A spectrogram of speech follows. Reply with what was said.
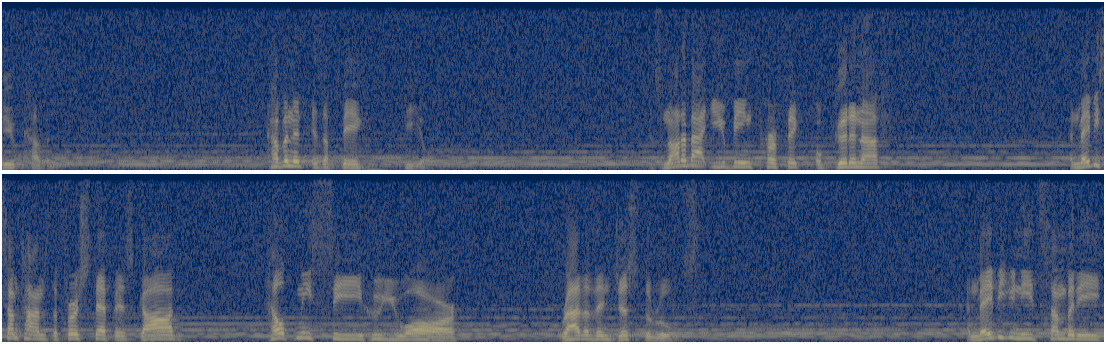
new covenant. Covenant is a big deal. It's not about you being perfect or good enough. And maybe sometimes the first step is God, help me see who you are rather than just the rules. And maybe you need somebody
